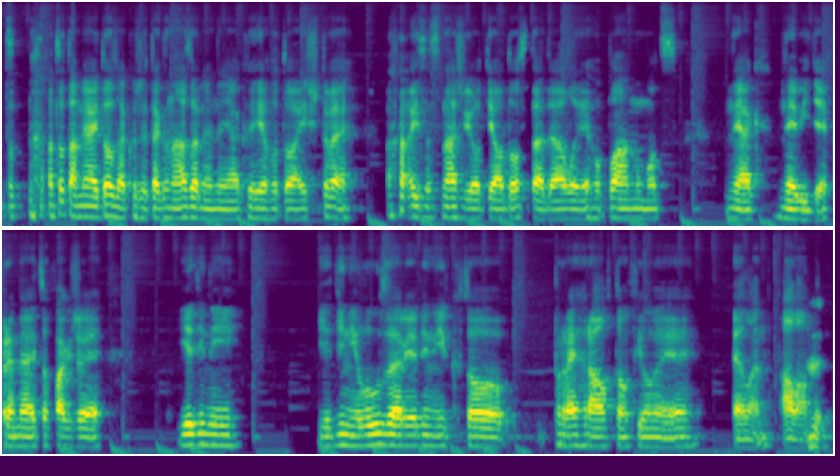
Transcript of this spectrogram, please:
to, a to tam je aj dosť akože tak znázornené, ako jeho to aj štve. Aj sa snaží odtiaľ dostať, ale jeho plán mu moc nejak nevíde. Pre mňa je to fakt, že jediný, jediný loser, jediný, kto prehral v tom filme je Ellen, Alan.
